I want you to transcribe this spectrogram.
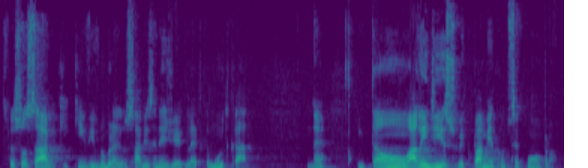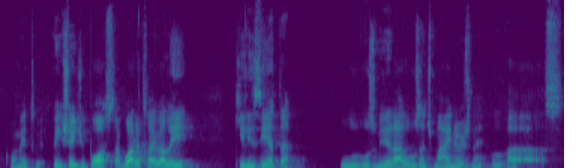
As pessoas sabem que quem vive no Brasil sabe isso, a energia elétrica é muito cara, né? Então, além disso, o equipamento quando você compra, equipamento vem cheio de impostos. Agora que saiu a lei que ele isenta os, minera, os anti-miners, né, as,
